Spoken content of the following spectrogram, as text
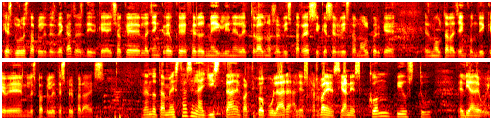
que es du les papeletes de casa, és dir, que això que la gent creu que fer el mailing electoral no serveix per res, sí que serveix per molt perquè és molta la gent, com dic, que ven les papeletes preparades. Fernando, també estàs en la llista del Partit Popular a les Corts Valencianes. Com vius tu el dia d'avui?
